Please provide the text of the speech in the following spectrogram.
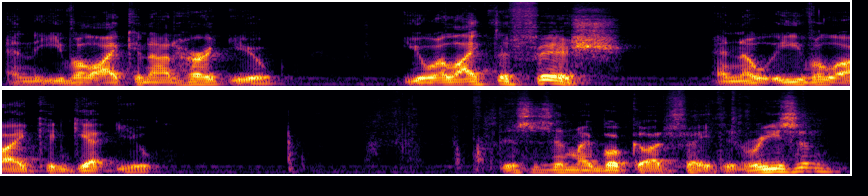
and the evil eye cannot hurt you. You are like the fish, and no evil eye can get you. This is in my book, God, Faith, and Reason.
